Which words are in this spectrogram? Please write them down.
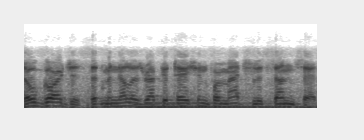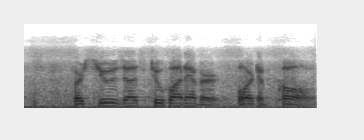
so gorgeous that Manila's reputation for matchless sunsets pursues us to whatever port of call.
